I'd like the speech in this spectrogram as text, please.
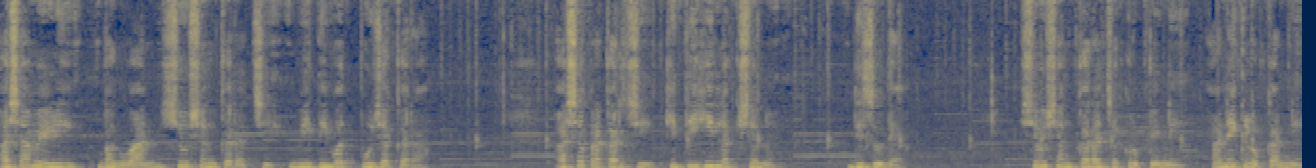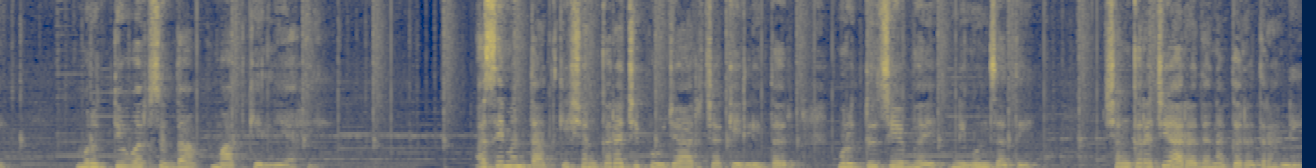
अशा वेळी भगवान शिवशंकराची विधिवत पूजा करा. अशा प्रकारची कितीही लक्षणं दिसू द्या. शिवशंकराच्या कृपेने अनेक लोकांनी मृत्यूवर सुद्धा मात केली आहे. असे म्हणतात की शंकराची पूजा अर्चा केली तर मृत्यूचे भय निघून जाते. शंकराची आराधना करत राहणे.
